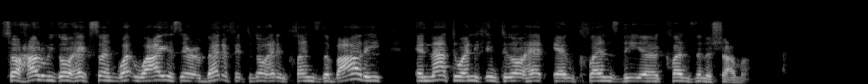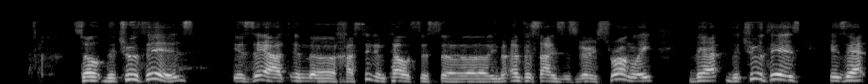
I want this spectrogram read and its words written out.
So how do we go ahead and? What, why is there a benefit to go ahead and cleanse the body and not do anything to go ahead and cleanse the uh, cleanse the neshama? So the truth is, is that in the Hasidim tell us this, uh, you know, emphasize this very strongly, that the truth is, is that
